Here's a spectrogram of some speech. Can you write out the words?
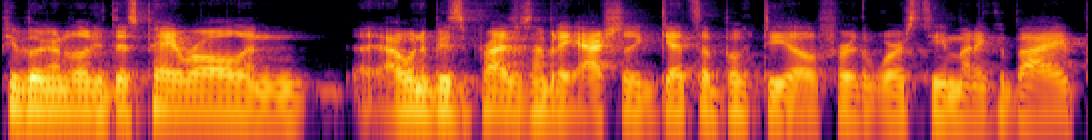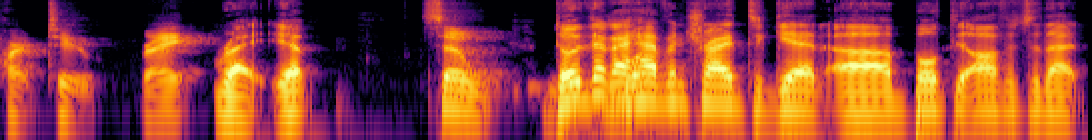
people are going to look at this payroll, and I wouldn't be surprised if somebody actually gets a book deal for the worst team money could buy part two, right? Right. Yep. So Don't think I haven't tried to get uh, both the authors of that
